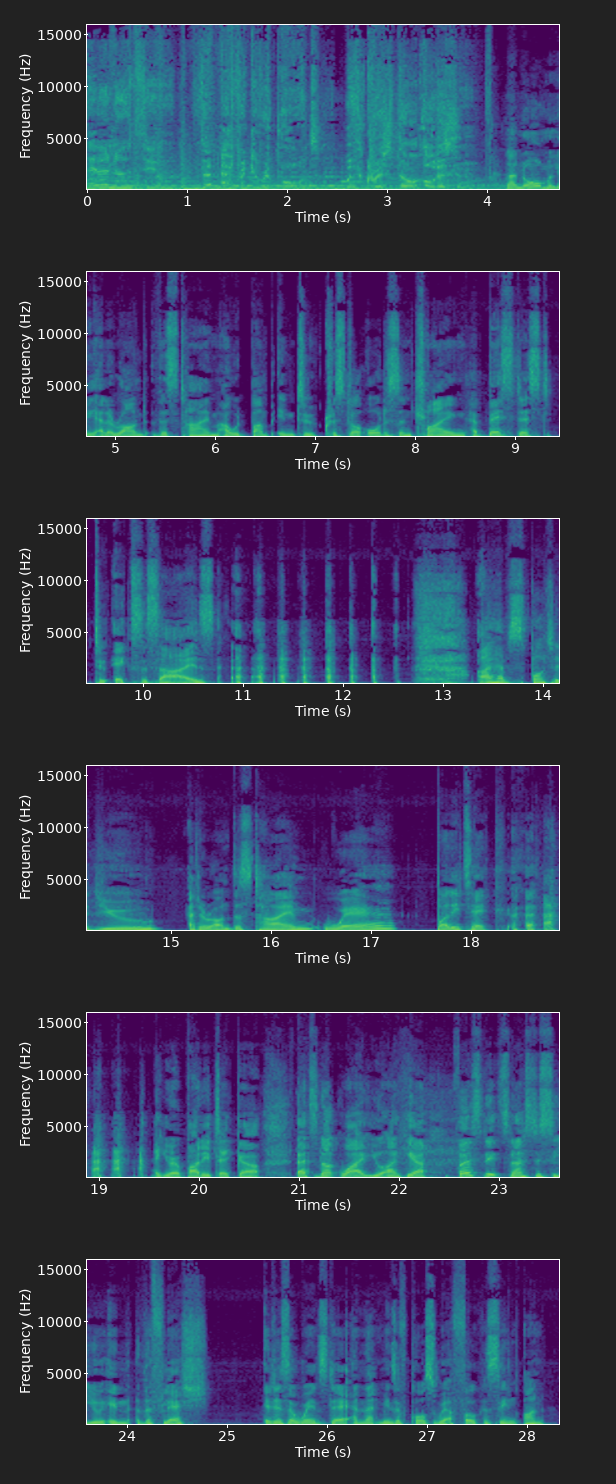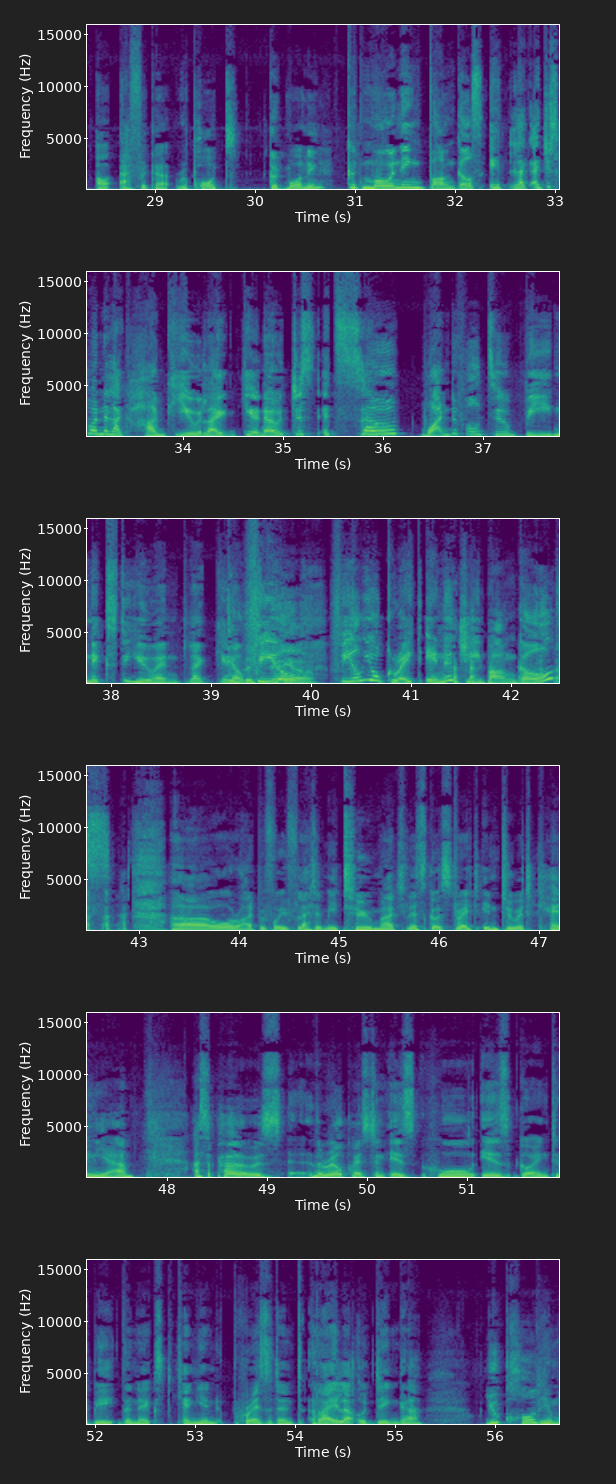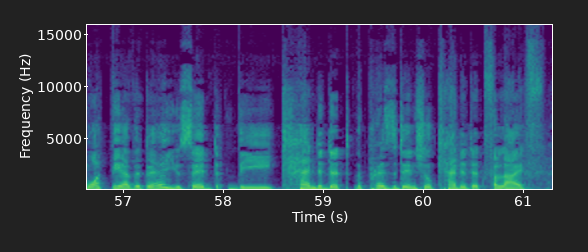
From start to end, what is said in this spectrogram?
702. The Africa Report with Crystal Orderson. Now, normally at around this time, I would bump into Crystal Orderson trying her bestest to exercise. I have spotted you at around this time where body tech. You're a body tech girl. That's not why you are here. Firstly, it's nice to see you in the flesh. It is a Wednesday, and that means, of course, we are focusing on our Africa report. Good morning. Good morning, Bongles. It like I just want to like hug you, like you know, just it's so wonderful to be next to you and like you know feel studio. feel your great energy, Bongles. Oh, all right. Before you flatter me too much, let's go straight into it. Kenya. I suppose uh, the real question is who is going to be the next Kenyan president? Raila Odinga. You called him what the other day? You said the candidate, the presidential candidate for life.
